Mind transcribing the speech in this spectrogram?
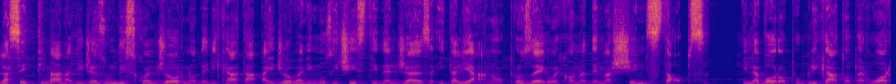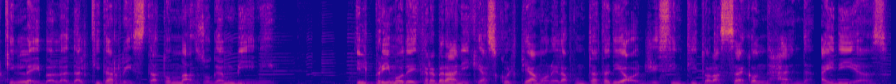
La settimana di Jazz Un Disco al Giorno dedicata ai giovani musicisti del jazz italiano prosegue con The Machine Stops, il lavoro pubblicato per Working Label dal chitarrista Tommaso Gambini. Il primo dei tre brani che ascoltiamo nella puntata di oggi si intitola Second Hand Ideas.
